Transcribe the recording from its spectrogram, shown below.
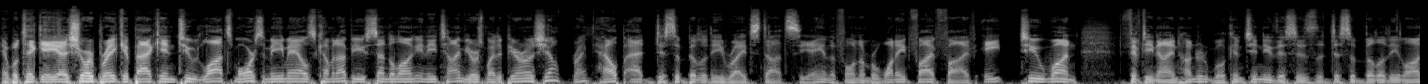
And we'll take a, a, short break, get back into lots more. Some emails coming up. You send along anytime. Yours might appear on the show, right? Help at disabilityrights.ca and the phone number 1 821 5900. We'll continue. This is the Disability Law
